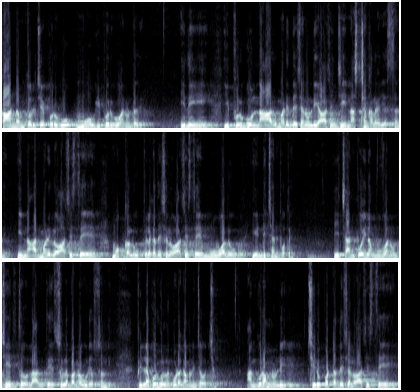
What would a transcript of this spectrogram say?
కాండం తొలిచే పురుగు మోగి పురుగు అని ఉంటుంది. ఇది ఈ పురుగు నారుమడి దశ నుండి ఆశించి నష్టం కలగజేస్తుంది. ఈ నారుమడిలో ఆశిస్తే మొక్కలు పిలక దశలో ఆశిస్తే మువ్వలు ఎండి చనిపోతాయి. ఈ చనిపోయిన మువ్వను చేతితో లాగితే సులభంగా ఊడి వస్తుంది. పిల్ల పురుగులను కూడా గమనించవచ్చు. అంకురం నుండి చిరుపొట్ట దశలో ఆశిస్తే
